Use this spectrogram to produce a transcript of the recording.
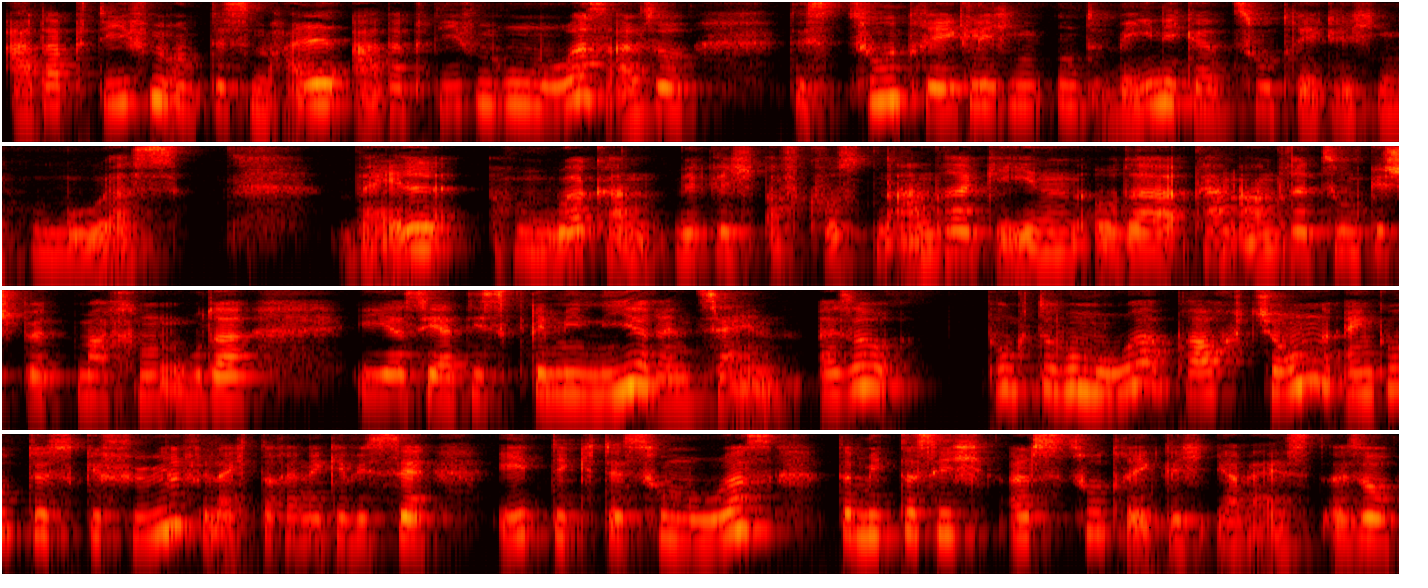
adaptiven und des maladaptiven Humors, also des zuträglichen und weniger zuträglichen Humors. Weil Humor kann wirklich auf Kosten anderer gehen oder kann andere zum Gespött machen oder eher sehr diskriminierend sein. Also Punkto Humor braucht schon ein gutes Gefühl, vielleicht auch eine gewisse Ethik des Humors, damit er sich als zuträglich erweist. Also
